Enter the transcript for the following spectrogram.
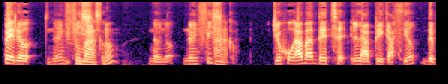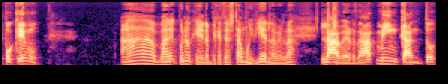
Pero no en físico. Tú más, ¿no? No, no, no en físico. Ah. Yo jugaba desde la aplicación de Pokémon. Ah, vale. Bueno, que la aplicación está muy bien, la verdad. La verdad, me encantó.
